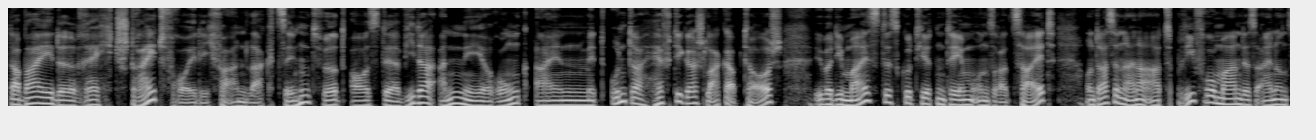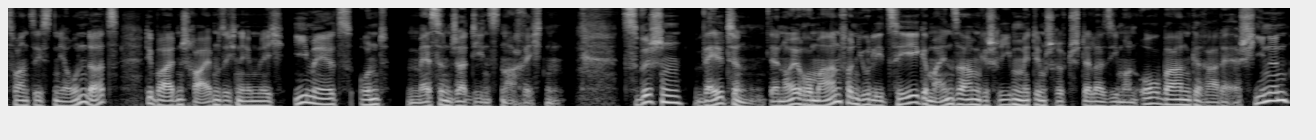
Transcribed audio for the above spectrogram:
Da beide recht streitfreudig veranlagt sind, wird aus der Wiederannäherung ein mitunter heftiger Schlagabtausch über die meistdiskutierten Themen unserer Zeit und das in einer Art Briefroman des 21. Jahrhunderts. Die beiden schreiben sich nämlich E-Mails und Messenger-Dienstnachrichten. Zwischen Welten, der neue Roman von Juli C., gemeinsam geschrieben mit dem Schriftsteller Simon Urban, gerade erschienen.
